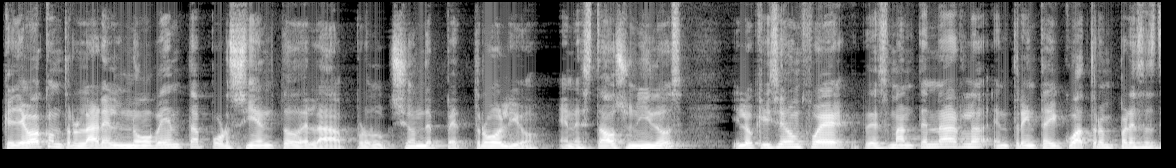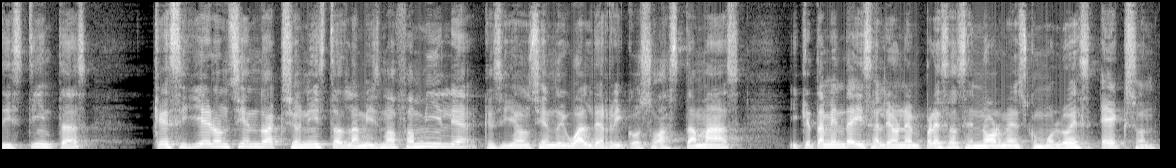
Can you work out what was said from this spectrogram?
que llegó a controlar el 90% de la producción de petróleo en Estados Unidos, y lo que hicieron fue desmantelarla en 34 empresas distintas que siguieron siendo accionistas la misma familia, que siguieron siendo igual de ricos o hasta más, y que también de ahí salieron empresas enormes como lo es Exxon.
